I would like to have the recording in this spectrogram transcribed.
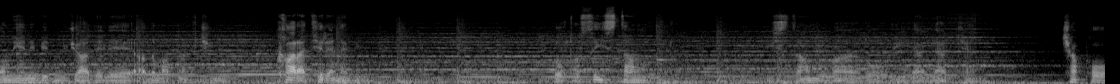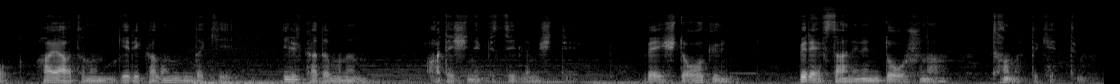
onu yeni bir mücadeleye adım atmak için kara trene bindi. Rotası İstanbul'du. İstanbul'a doğru ilerlerken Chapo hayatının geri kalanındaki ilk adımının ateşini fizillemişti. Ve işte o gün bir efsanenin doğuşuna tanıklık ettim.''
